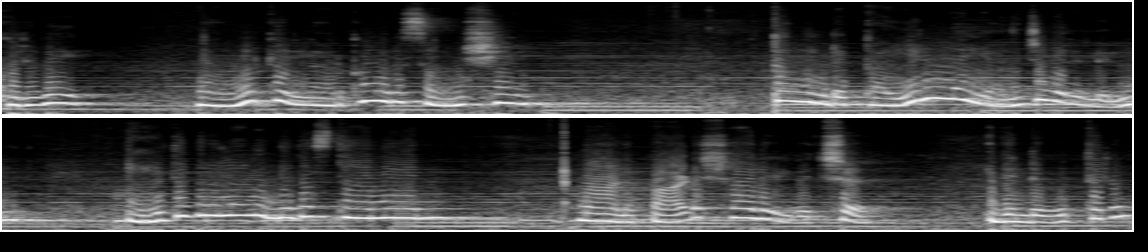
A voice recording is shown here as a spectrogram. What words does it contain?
ഗുരുവേ ഞങ്ങൾക്ക് എല്ലാവർക്കും ഒരു സംശയം. തങ്ങളുടെ കയ്യിലുള്ള ഈ അഞ്ചു വിരലിൽ ഏത് വിരലാണ് ഉന്നത സ്ഥാനീയൻ? നാളെ പാഠശാലയിൽ വെച്ച് ഇതിന്റെ ഉത്തരം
